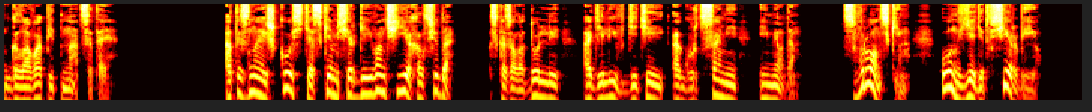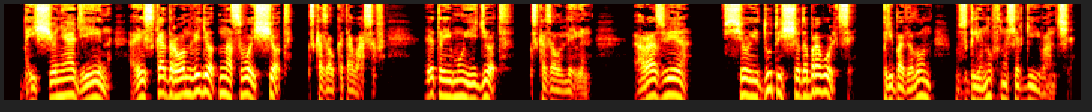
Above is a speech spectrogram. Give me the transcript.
Глава пятнадцатая «А ты знаешь, Костя, с кем Сергей Иванович ехал сюда?» — сказала Долли, отделив детей огурцами и медом. «С Вронским. Он едет в Сербию». «Да еще не один, а эскадрон ведет на свой счет», — сказал Катавасов. «Это ему идет», — сказал Левин. «А разве все идут еще добровольцы?» — прибавил он, взглянув на Сергея Ивановича.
